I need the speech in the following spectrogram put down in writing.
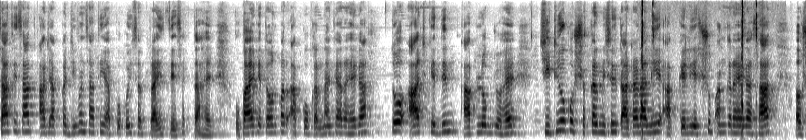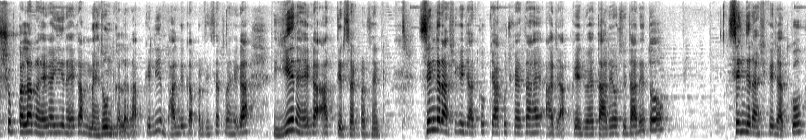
साथ ही साथ आज आपका जीवन साथी आपको कोई सरप्राइज़ दे सकता है। उपाय के तौर पर आपको करना क्या रहेगा? तो आज के दिन आप लोग जो है, चीटियों को शक्कर मिश्रित आटा डालिए, आपके लिए शुभ अंक रहेगा सात, और शुभ कलर रहेगा, ये रहेगा मेहरून कलर, आपके लिए भाग्य का प्रतिशत रहेगा, ये रहेगा आज तिरसठ परसेंट। सिंह राशि के जात को क्या कुछ कहता है? आज आपके जो है तारे और सितारे तो सिंह राशि के जात को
